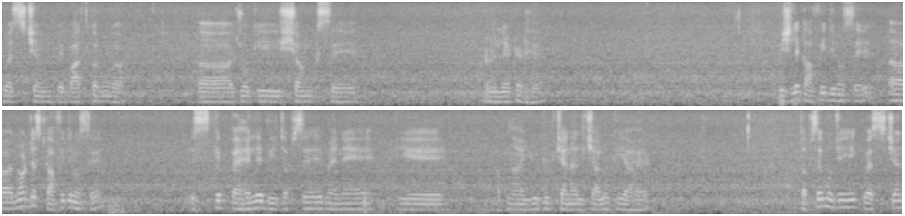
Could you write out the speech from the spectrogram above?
क्वेश्चन पे बात करूँगा जो कि शंख से रिलेटेड है। पिछले काफ़ी दिनों से नॉट जस्ट काफ़ी दिनों से, इसके पहले भी जब से मैंने ये अपना यूट्यूब चैनल चालू किया है तब से मुझे ये क्वेश्चन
